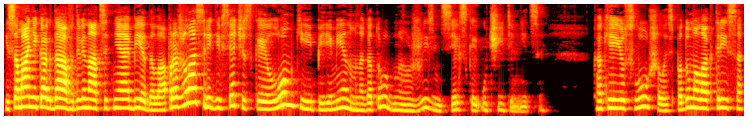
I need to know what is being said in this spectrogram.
и сама никогда в двенадцать не обедала, а прожила среди всяческой ломки и перемен многотрудную жизнь сельской учительницы. Как я ее слушалась, подумала актриса,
